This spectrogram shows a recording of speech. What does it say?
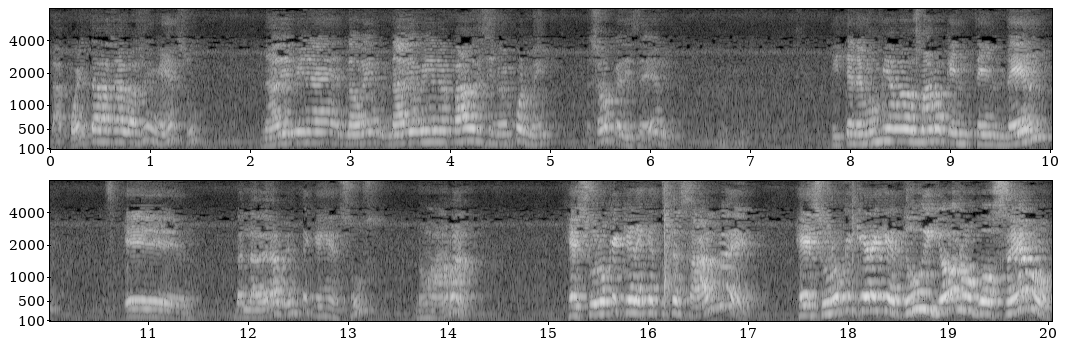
la puerta a la salvación es Jesús, nadie viene, no nadie viene al Padre si no es por mí, eso es lo que dice Él. Y tenemos, mi amado hermano, que entender eh, verdaderamente que Jesús nos ama. Jesús lo que quiere es que tú te salves. Jesús lo que quiere es que tú y yo nos gocemos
